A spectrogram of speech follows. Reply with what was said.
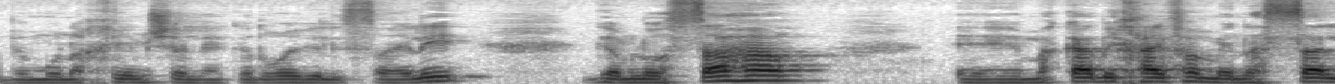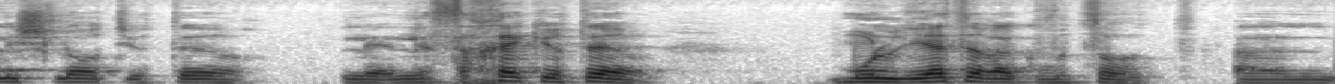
במונחים של כדורגל ישראלי, גם לא סהר. אה, מכבי חיפה מנסה לשלוט יותר לשחק יותר מול יתר הקבוצות, על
